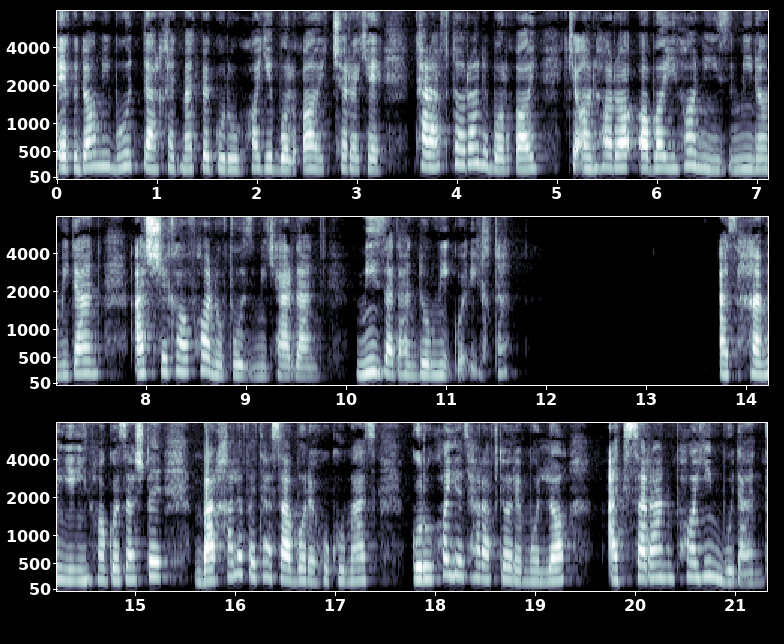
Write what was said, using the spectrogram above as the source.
اقدامی بود در خدمت به گروه های بلغای چرا که طرفداران بلغای که آنها را آبایی ها نیز مینامیدند از شکاف ها نفوذ می کردند می زدند و می گریختند. از همه اینها گذشته برخلاف تصور حکومت گروه های طرفدار ملا اکثرا پایین بودند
